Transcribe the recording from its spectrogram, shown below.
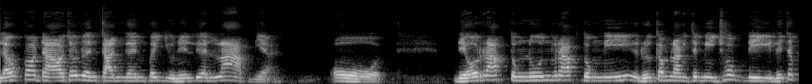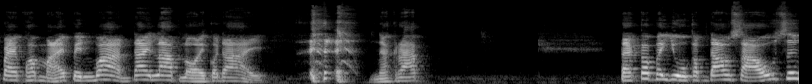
แล้วก็ดาวเจ้าเรือนการเงินไปอยู่ในเรือนลาบเนี่ย โอ้เดี๋ยวรับตรงนู้นรับตรงนี้หรือกำลังจะมีโชคดี หรือจะแปลความหมายเป็นว่าได้ลาบลอยก็ได้นะครับ แต่ก็ไปอยู่กับดาวเสาซึ่ง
